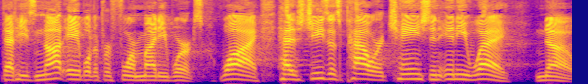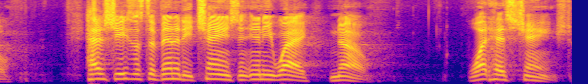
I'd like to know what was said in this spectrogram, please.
that he's not able to perform mighty works. Why? Has Jesus' power changed in any way? No. Has Jesus' divinity changed in any way? No. What has changed?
